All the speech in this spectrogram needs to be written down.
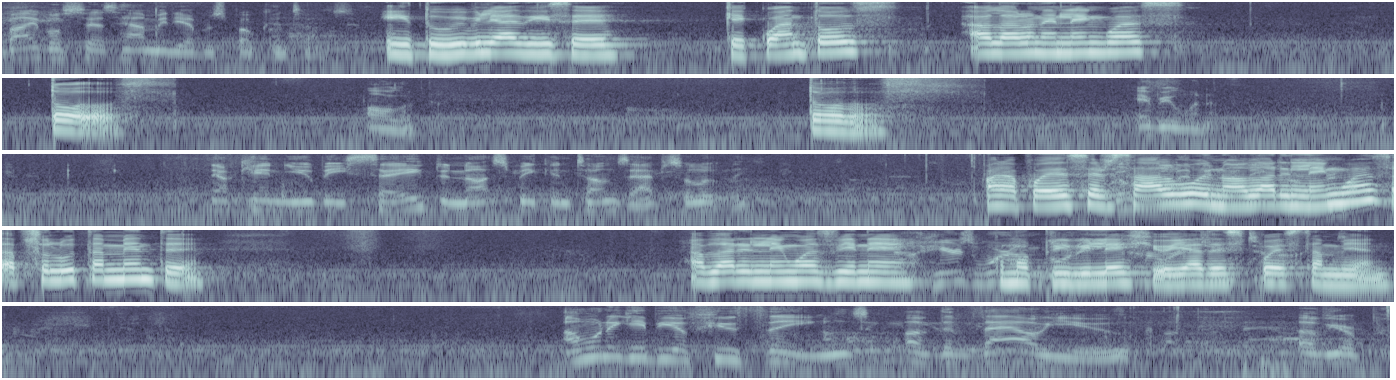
Y tu Biblia dice que cuántos hablaron en lenguas? Todos, todos. Ahora, ¿puedes ser salvo y no hablar en lenguas? Absolutamente. Hablar en lenguas viene como privilegio ya después también.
